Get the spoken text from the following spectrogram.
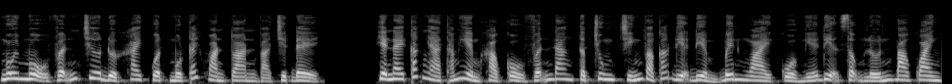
ngôi mộ vẫn chưa được khai quật một cách hoàn toàn và triệt để. Hiện nay các nhà thám hiểm khảo cổ vẫn đang tập trung chính vào các địa điểm bên ngoài của nghĩa địa rộng lớn bao quanh.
